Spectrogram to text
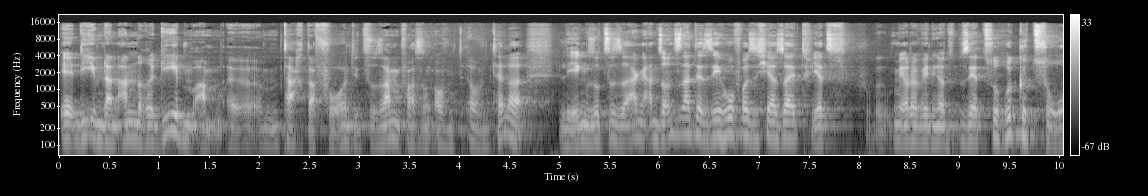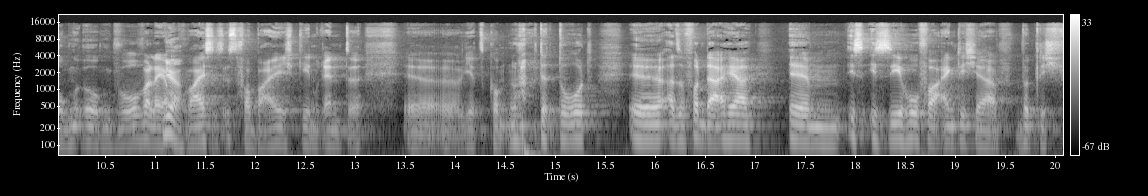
äh, die ihm dann andere geben am, äh, Tag davor und die Zusammenfassung auf, auf den Teller legen sozusagen. Ansonsten hat der Seehofer sich ja seit jetzt mehr oder weniger sehr zurückgezogen irgendwo, weil er ja, ja. auch weiß, es ist vorbei, ich gehe in Rente, äh, jetzt kommt nur noch der Tod. Äh, also von daher ähm, ist, ist Seehofer eigentlich ja wirklich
